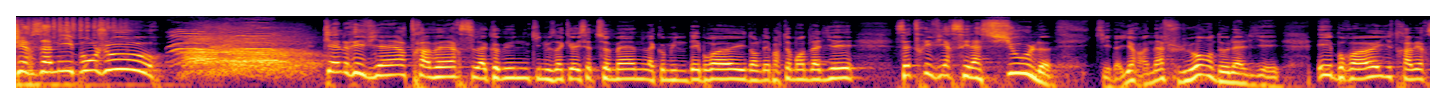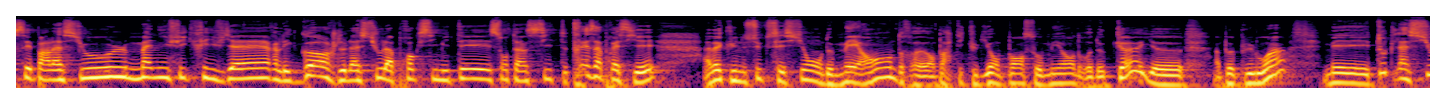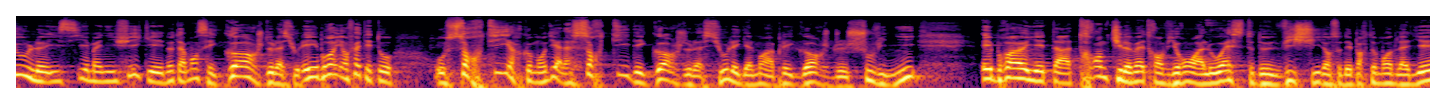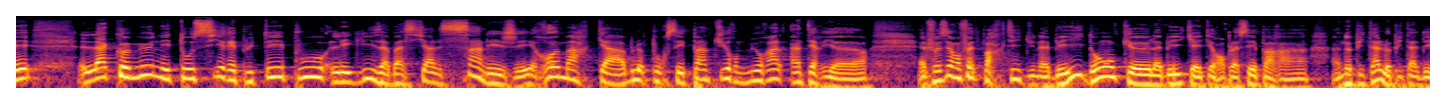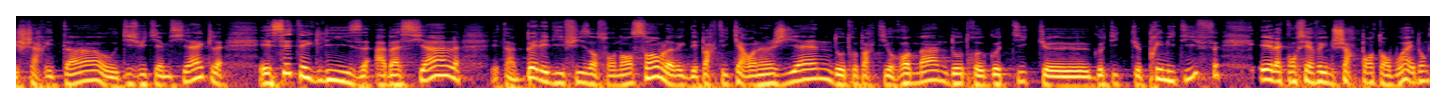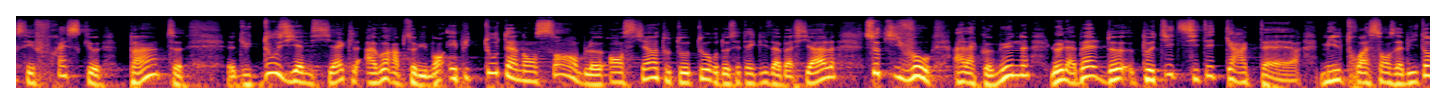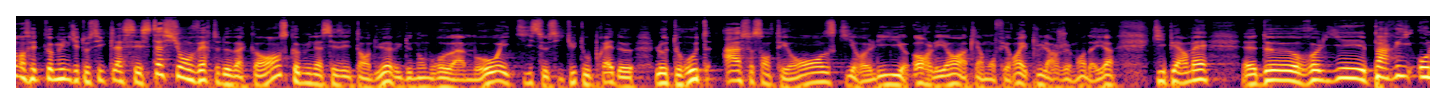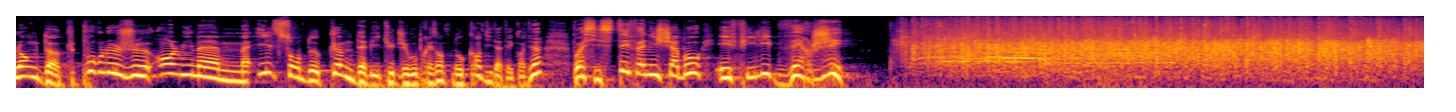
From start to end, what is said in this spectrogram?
Chers amis, bonjour. Quelle rivière traverse la commune qui nous accueille cette semaine, la commune d'Ebreuil, dans le département de l'Allier? Cette rivière, c'est la Sioule, qui est d'ailleurs un affluent de l'Allier. Ébreuil, traversé par la Sioule, magnifique rivière, les gorges de la Sioule à proximité sont un site très apprécié avec une succession de méandres. En particulier, on pense aux méandres de Cueil, euh, un peu plus loin. Mais toute la Sioule ici est magnifique, et notamment ces gorges de la Sioule. Et Ébreuil, en fait, est au, au sortir, comme on dit, à la sortie des gorges de la Sioule, également appelées gorges de Chouvigny. Ébreuil est à 30 km environ à l'ouest de Vichy, dans ce département de l'Allier. La commune est aussi réputée pour l'église abbatiale Saint-Léger, remarquable pour ses peintures murales intérieures. Elle faisait en fait partie d'une abbaye, donc euh, l'abbaye qui a été remplacée par un, hôpital, l'hôpital des Charitains au XVIIIe siècle. Et cette église abbatiale est un bel édifice dans son ensemble, avec des parties carolingiennes, d'autres parties romanes, d'autres gothiques, euh, gothiques primitifs. Et elle a conservé une charpente en bois, et donc ces fresques peintes du XIIe siècle à voir absolument. Et puis tout un ensemble ancien tout autour de cette église abbatiale, ce qui vaut à la commune le label de petite cité de caractère. 1300 habitants dans cette commune qui est aussi classée station verte de vacances, commune assez étendue avec de nombreux hameaux et qui se situe tout près de l'autoroute A71 qui relie Orléans à Clermont-Ferrand et plus largement d'ailleurs qui permet euh, de relier Paris au Languedoc. Pour le jeu en lui-même, ils sont deux comme d'habitude. Je vous présente nos candidates et candidats. Voici Stéphanie Chabot et Philippe Verger.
